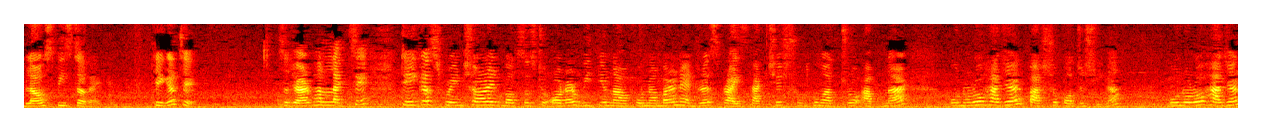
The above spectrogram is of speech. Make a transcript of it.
ব্লাউজ পিসটা দেখেন। ঠিক আছে? সো যার ভালো লাগছে take a screenshot and boxes to order with your নাম phone number and address price থাকছে শুধুমাত্র আপনার পনেরো হাজার পাঁচশো পঁচাশি, না? পনেরো হাজার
